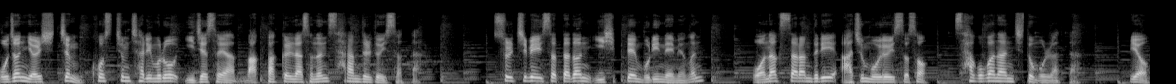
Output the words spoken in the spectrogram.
오전 10시쯤 코스튬 차림으로 이제서야 막 밖을 나서는 사람들도 있었다. 술집에 있었다던 20대 무리 4명은 워낙 사람들이 아주 모여 있어서 사고가 난지도 몰랐다. 며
